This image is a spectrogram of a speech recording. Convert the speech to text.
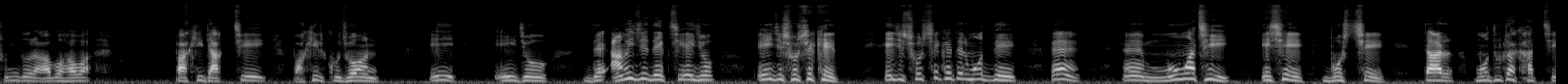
সুন্দর আবহাওয়া পাখি ডাকছে পাখির কুজন এই এই যে আমি যে দেখছি এই যে এই যে সর্ষে ক্ষেত এই যে সর্ষে ক্ষেতের মধ্যে হ্যাঁ হ্যাঁ, মৌমাছি এসে বসছে তার মধুটা খাচ্ছে।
